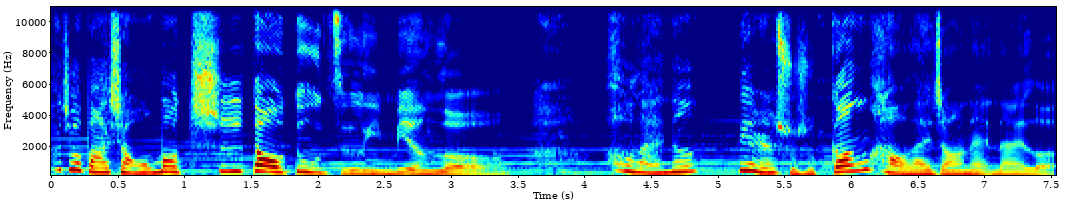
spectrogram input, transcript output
他就把小红帽吃到肚子里面了。后来叔叔刚好来找奶奶了，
